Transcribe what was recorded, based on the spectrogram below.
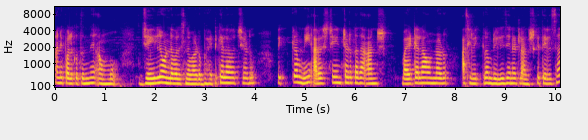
అని పలుకుతుంది అమ్ము. జైల్లో ఉండవలసిన వాడు బయటకు ఎలా వచ్చాడు? విక్రమ్ని అరెస్ట్ చేయించాడు కదా అంష్ బయట ఎలా ఉన్నాడు? అసలు విక్రమ్ రిలీజ్ అయినట్లు అనుష్కి తెలుసా?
